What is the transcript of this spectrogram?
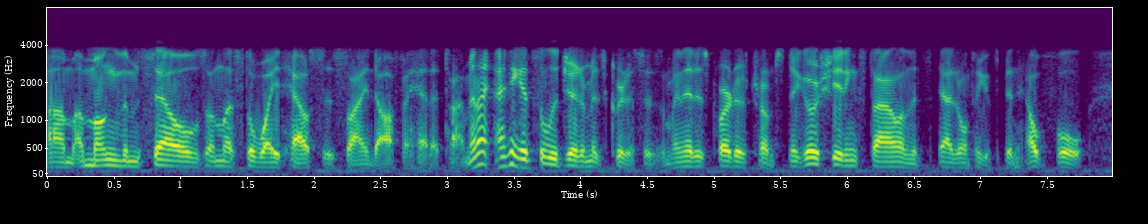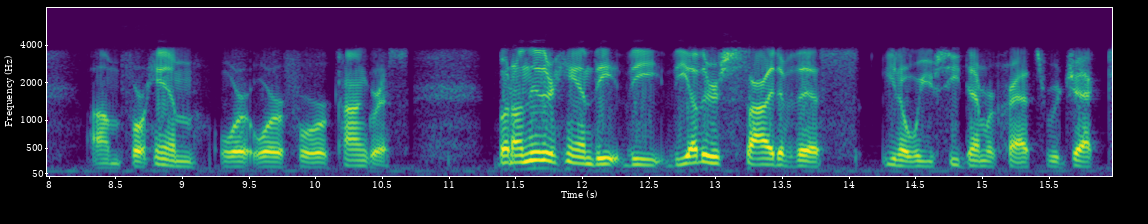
um, among themselves unless the White House has signed off ahead of time. And I, I think it's a legitimate criticism, and that is part of Trump's negotiating style, and I don't think it's been helpful um, for him or, or for Congress. But on the other hand, the, the, the other side of this, you know, where you see Democrats reject,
